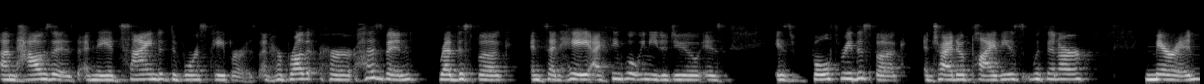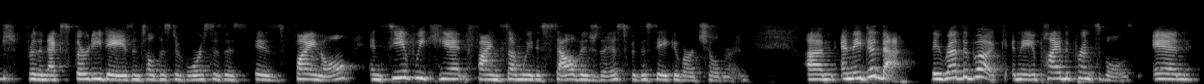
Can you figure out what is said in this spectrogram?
um, houses and they had signed divorce papers. And her brother, her husband read this book and said, Hey, I think what we need to do is, is both read this book and try to apply these within our marriage for the next 30 days until this divorce is, is, is final and see if we can't find some way to salvage this for the sake of our children. Um, and they did that. They read the book and they applied the principles. And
